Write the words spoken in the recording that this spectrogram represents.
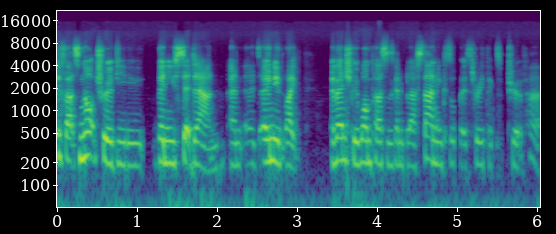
if that's not true of you, then you sit down. And it's only like eventually one person's going to be left standing because all those three things are true of her.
